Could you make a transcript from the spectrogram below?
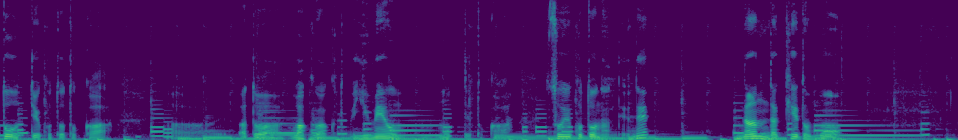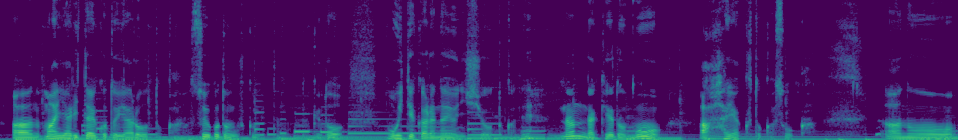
とうっていうこととかああとはワクワクとか夢を持ってとかそういうことなんだよね。なんだけどもあのまあやりたいことやろうとかそういうことも含めてなんだけど置いてかれないようにしようとかねなんだけどもあ早くとかそうかあの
